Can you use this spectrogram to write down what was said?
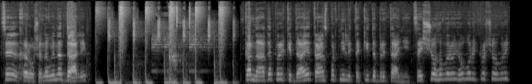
Це хороша новина. Далі. Канада перекидає транспортні літаки до Британії. Це що говорить, говорить про що говорить?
